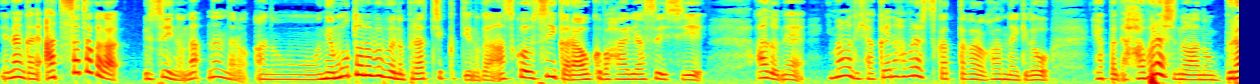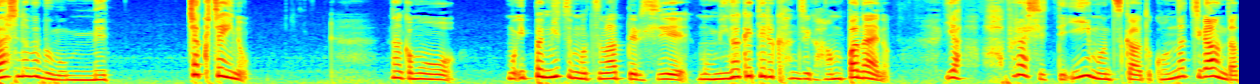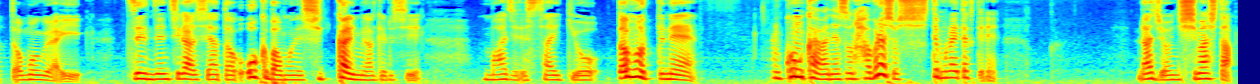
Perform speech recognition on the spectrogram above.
え、なんかね、厚さとかが薄いの。な、なんだろう。あのー根元の部分のプラスチックっていうのが、あそこ薄いから奥歯入りやすいし、あとね、今まで100円の歯ブラシ使ったからわかんないけど、やっぱね、歯ブラシのあの、ブラシの部分もめっちゃくちゃいいの。なんかもう、もういっぱい蜜も詰まってるし、もう磨けてる感じが半端ないの。いや、歯ブラシっていいもん使うとこんな違うんだって思うぐらい、全然違うし、あとは奥歯もね、しっかり磨けるし、マジで最強。と思ってね、今回はね、その歯ブラシを知ってもらいたくてね、ラジオにしました。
